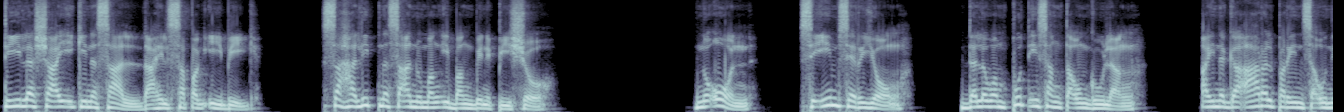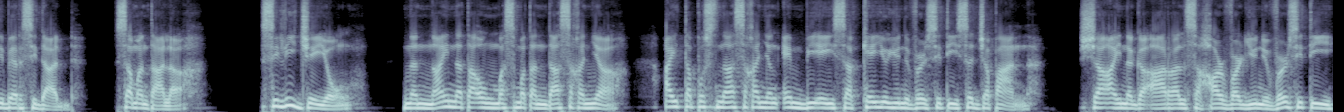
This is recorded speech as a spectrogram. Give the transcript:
Tila siya ay ikinasal dahil sa pag-ibig. Sa halip na sa anumang ibang benepisyo. Noon, si Im Seryong, 21 taong gulang, ay nag-aaral pa rin sa universidad. Samantala, si Lee Jae-yong, na 9 na taong mas matanda sa kanya, ay tapos na sa kanyang MBA sa Keio University sa Japan. Siya ay nag-aaral sa Harvard University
